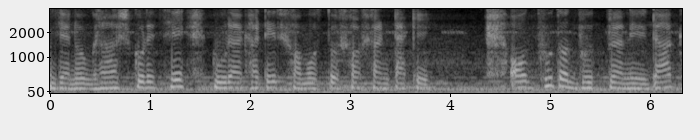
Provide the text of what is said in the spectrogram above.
যেন গ্রাস করেছে কুড়াঘাটের সমস্ত শ্মশানটাকে। অদ্ভুত অদ্ভুত প্রাণীর ডাক,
